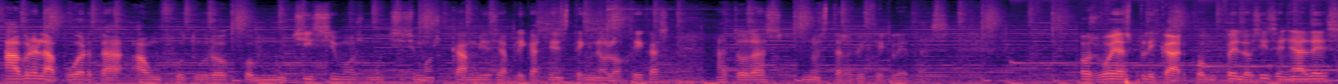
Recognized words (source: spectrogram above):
abre la puerta a un futuro con muchísimos, muchísimos cambios y aplicaciones tecnológicas a todas nuestras bicicletas os voy a explicar con pelos y señales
